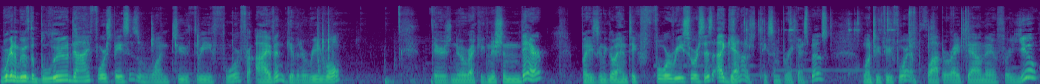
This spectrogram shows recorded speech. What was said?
We're going to move the blue die four spaces. One, two, three, four for Ivan. Give it a re-roll. There's no recognition there, but he's going to go ahead and take four resources. Again, I'll just take some brick, I suppose. One, two, three, four, and plop it right down there for you.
